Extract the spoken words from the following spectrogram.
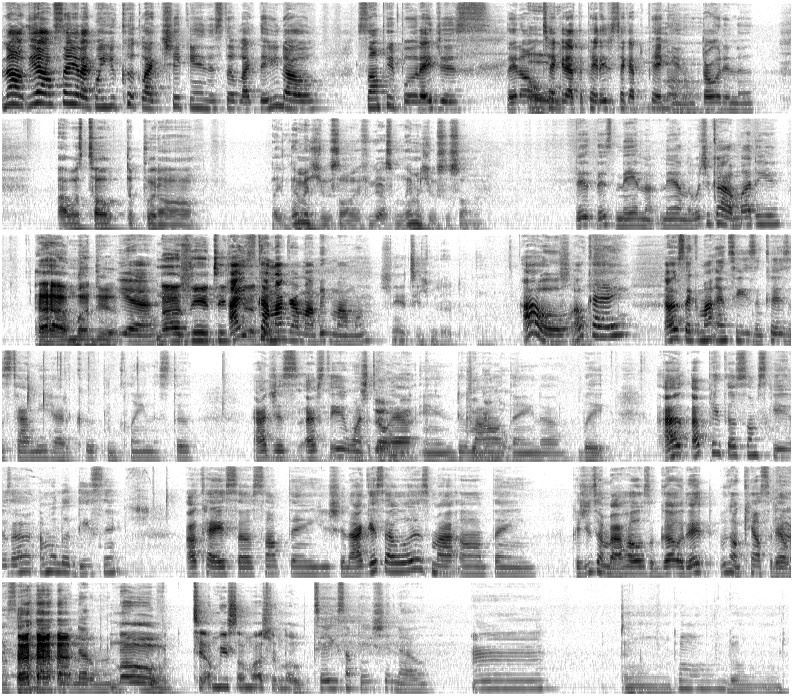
No, yeah, I'm saying like when you cook like chicken and stuff like that. You know, some people they just they don't Oh, take it out the pack. They just take out the pack nah. and throw it in the. I was taught to put on like lemon juice on it if you got some lemon juice or something. This, this nana, nana, what you call it, muddy? Ah, dear. Yeah. No, she didn't teach me I used to call my grandma Big Mama. She didn't teach me that. though. Oh, So- okay. I was like, my aunties and cousins taught me how to cook and clean and stuff. I just I still want to go out and do my own though. thing though. But I, I picked up some skills. I, I'm a little decent. Okay, so something you should. I guess that was my um thing. Cause you talking about hoes of go. That we gonna cancel that one. So we gotta do another one. No, tell me something I should know. Tell you something you should know. Mm, Dun, dun, dun,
